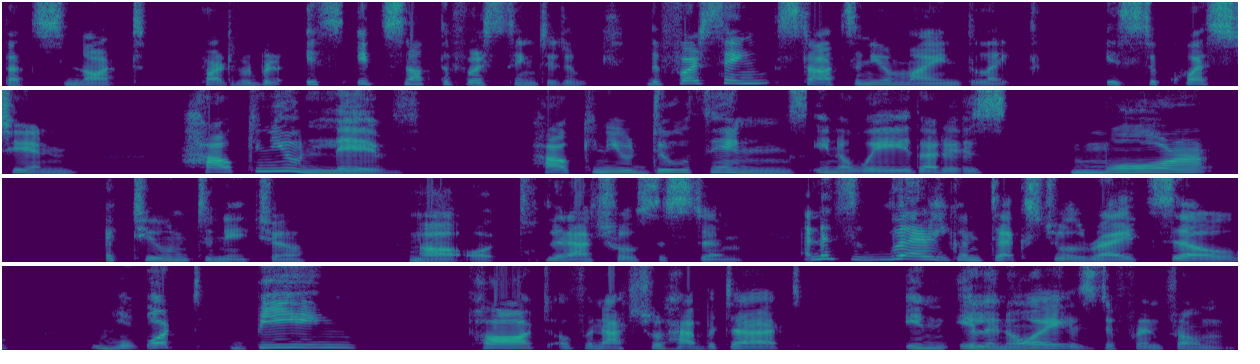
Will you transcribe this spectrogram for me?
that's not part of it, but it's it's not the first thing to do. The first thing starts in your mind, like, is to question how can you live? How can you do things in a way that is more attuned to nature Mm. uh, or to the natural system? And it's very contextual, right? So, what being part of a natural habitat in Illinois is different from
